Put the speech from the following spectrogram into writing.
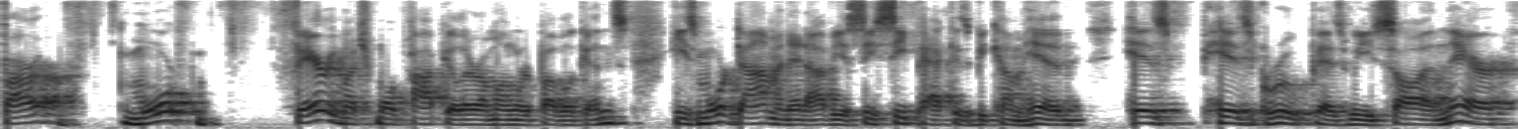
far more very much more popular among Republicans. He's more dominant. Obviously, CPAC has become him, his his group, as we saw in there,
